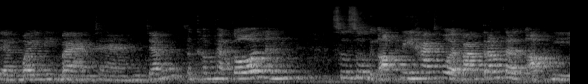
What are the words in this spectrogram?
ទាំង3នេះបានចាអញ្ចឹងសង្ឃឹមថាកូននឹងស៊ូស៊ូទាំងអស់គ្នាហើយធ្វើឲ្យបានត្រឹមត្រូវទាំងអស់គ្នា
